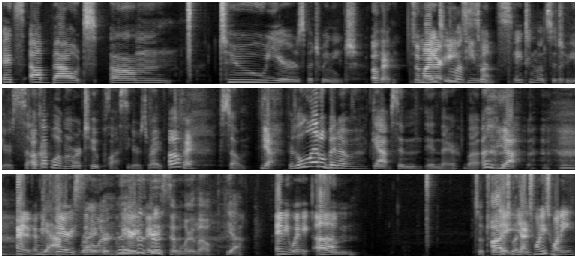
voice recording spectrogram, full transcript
It's about um 2 years between each. Okay. kid. So mine are 18 to- months. 18 months to 2 years. So A couple of them are 2 plus years, right? Okay. So, Yeah. there's a little bit of gaps in in there, but Yeah. I, I mean, Gap, very right? similar. Very, very similar, though. yeah. Anyway, um, So I 2020. yeah, 2020,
